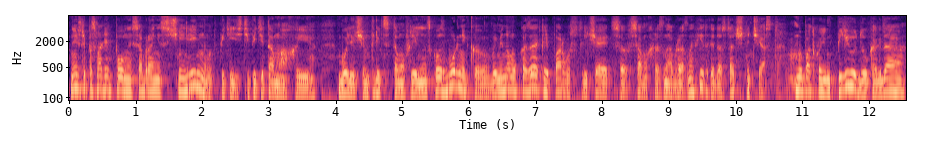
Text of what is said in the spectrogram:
Но если посмотреть полное собрание сочинений Ленина вот в 55 томах и более чем 30 томов ленинского сборника, в именном указателе Парвус встречается в самых разнообразных видах и достаточно часто. Мы подходим к периоду, когда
